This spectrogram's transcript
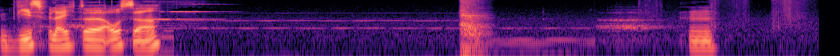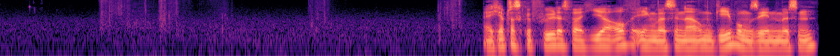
Wie es vielleicht äh, aussah. Hm. ich habe das Gefühl, dass wir hier auch irgendwas in der Umgebung sehen müssen.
